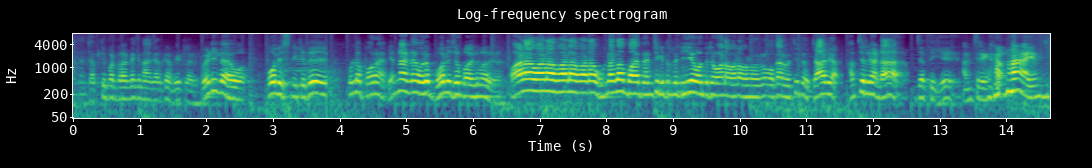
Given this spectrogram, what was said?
அந்த ஜப்தி பண்ற அன்னைக்கு நாங்க இருக்க வீட்டுல இருக்கு வெளியில போலீஸ் நிக்குது. உள்ள போறேன். என்ன ஒரு போலீஸ் இது மாதிரி. வாடா வாடா வாடா வாடா. உன்னதான் பா நினச்சிக்கிட்டு இருந்த. நீயே வந்துட்டு வாடா வாடா வாடா உட்கார வச்சுட்டு ஜாலியா அமிச்சிருக்காண்டா ஜப்திக்கு. அமைச்சிருக்காங்கன்னா எம்ஜி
